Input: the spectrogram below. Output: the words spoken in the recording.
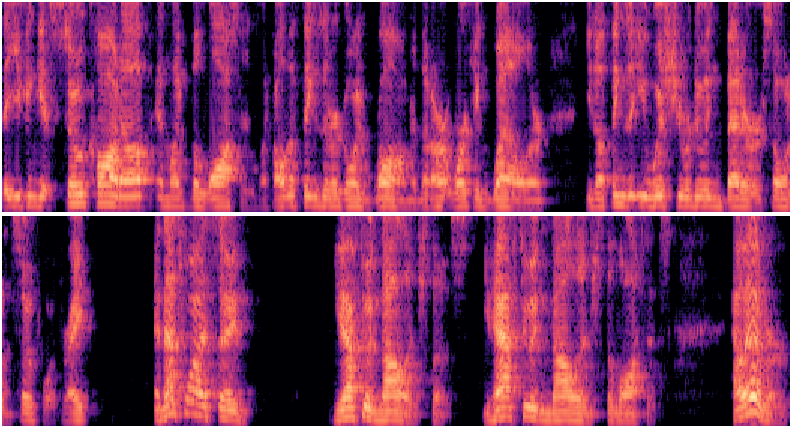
that you can get so caught up in like the losses, like all the things that are going wrong or that aren't working well, or you know, things that you wish you were doing better, or so on and so forth, right? And that's why I say you have to acknowledge those. You have to acknowledge the losses. However,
